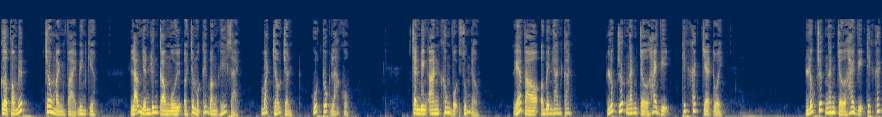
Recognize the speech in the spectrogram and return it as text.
Cửa phòng bếp Trong mảnh vải bên kia. Lão nhân lưng cào ngồi ở trên một cái băng ghế dài, Bắt chéo chân, Hút thuốc lá khô. Trần Bình An không vội xuống lầu, Ghé vào ở bên lan can. Lúc trước ngăn chờ hai vị thích khách trẻ tuổi. Lúc trước ngăn chờ hai vị thích khách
